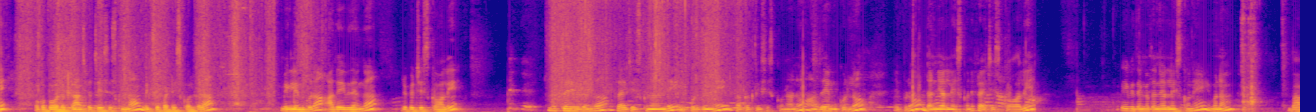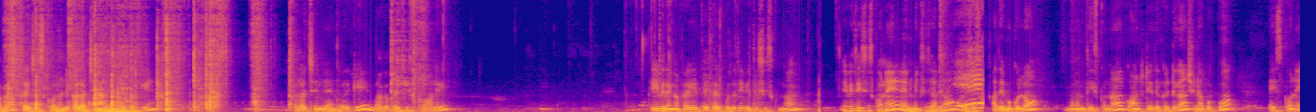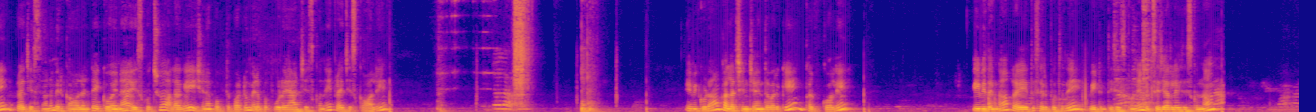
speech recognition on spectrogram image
ఒక బౌల్లోకి ట్రాన్స్ఫర్ చేసేసుకుందాం. మిక్సీ పట్టేసుకోవాలి కదా. మిగిలింది కూడా అదే విధంగా ప్రిపేర్ చేసుకోవాలి. మొత్తం ఈ విధంగా ఫ్రై చేసుకున్నానండి. ఇప్పుడు దీన్ని పక్కకు తీసేసుకున్నాను. అదే ముక్కుల్లో ఇప్పుడు ధనియాలను వేసుకొని ఫ్రై చేసుకోవాలి. ఈ విధంగా ధనియాలను వేసుకొని మనం బాగా ఫ్రై చేసుకోవాలండి. కలర్ చేంజ్ అయ్యేంత వరకు. కలర్ చేంజ్ అయ్యేంత వరకు బాగా ఫ్రై చేసుకోవాలి. ఈ విధంగా ఫ్రై అయితే సరిపోతుంది. ఇవి తీసేసుకుందాం. ఇవి తీసేసుకొని నేను మిక్సీ జార్లో అదే ముగ్గుల్లో మనం తీసుకున్న క్వాంటిటీ తగ్గట్టుగా శనగపప్పు వేసుకొని ఫ్రై చేస్తున్నాను మీరు కావాలంటే ఎక్కువైనా వేసుకోవచ్చు. అలాగే ఈ శనగపప్పుతో పాటు మినపప్పు కూడా యాడ్ చేసుకొని ఫ్రై చేసుకోవాలి. ఇవి కూడా కలర్ చేంజ్ కలుపుకోవాలి. ఈ విధంగా ఫ్రై అయితే సరిపోతుంది. వీటిని తీసేసుకొని మిక్సీ జార్లో వేసేసుకుందాం.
